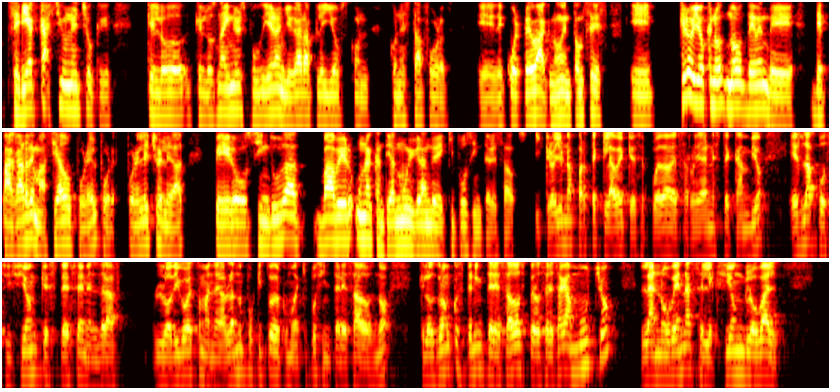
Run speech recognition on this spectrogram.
sería casi un hecho que, que, lo, que los Niners pudieran llegar a playoffs con, con Stafford eh, de quarterback, ¿no? Entonces, eh, creo yo que no, no deben de, pagar demasiado por él, por, por el hecho de la edad, pero sin duda va a haber una cantidad muy grande de equipos interesados. Y creo que una parte clave que se pueda desarrollar en este cambio es la posición que estés en el draft. Lo digo de esta manera, hablando un poquito de como de equipos interesados, ¿no? Que los Broncos estén interesados, pero se les haga mucho la novena selección global.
